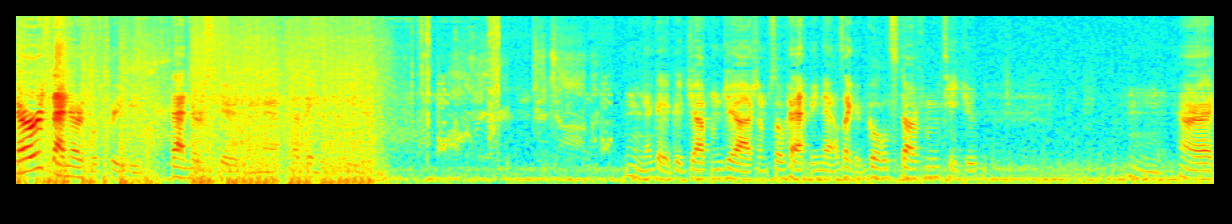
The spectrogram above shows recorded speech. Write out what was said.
nurse. That nurse was creepy. That nurse scares me, man. That thing is weird. Good Hmm, got a good job from Josh. I'm so happy now. It's like a gold star from the teacher. Hmm, alright.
